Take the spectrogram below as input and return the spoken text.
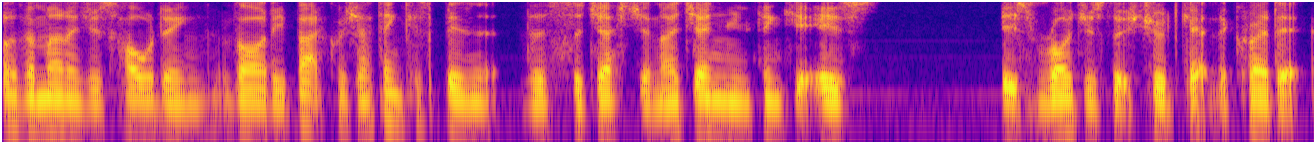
other managers holding Vardy back, which I think has been the suggestion. I genuinely think it is it's Rodgers that should get the credit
